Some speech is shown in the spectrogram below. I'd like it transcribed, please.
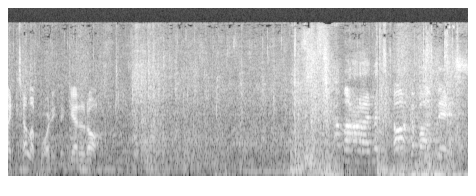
Try teleporting to get it off. Come on, let's talk about this.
